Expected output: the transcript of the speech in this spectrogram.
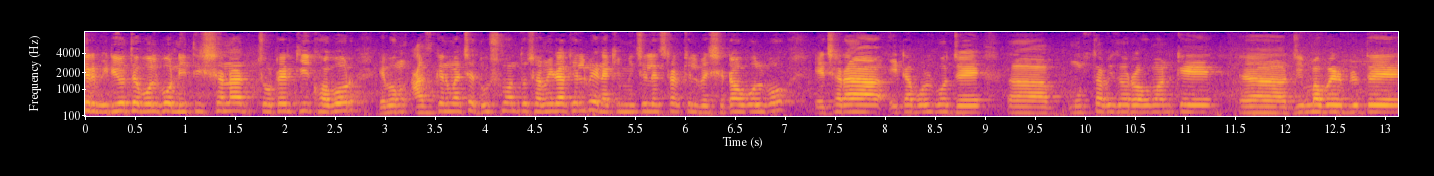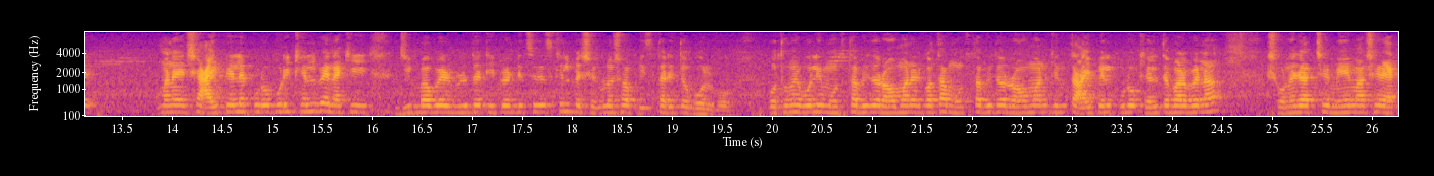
আজকের ভিডিওতে বলব, নীতিশ রানার চোটের কি খবর এবং আজকের ম্যাচে দুষ্মন্ত স্বামীরা খেলবে নাকি মিচেল স্টার খেলবে সেটাও বলব। এছাড়া এটা বলব যে মুস্তাফিজুর রহমানকে জিম্বাবুয়ের বিরুদ্ধে মানে সে আইপিএলে পুরোপুরি খেলবে নাকি জিম্বাবুয়ের বিরুদ্ধে টি টোয়েন্টি সিরিজ খেলবে সেগুলো সব বিস্তারিত বলব। প্রথমে বলি মুস্তাফিজুর রহমানের কথা, মুস্তাফিজুর রহমান কিন্তু আইপিএল পুরো খেলতে পারবে না। শোনা যাচ্ছে মে মাসের এক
